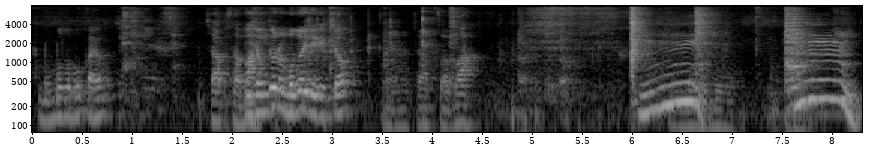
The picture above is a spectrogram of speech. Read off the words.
한번 먹어볼까요? 이 잡숴봐. 정도는 먹어야 되겠죠? 어, 잡숴봐. 음, 음,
